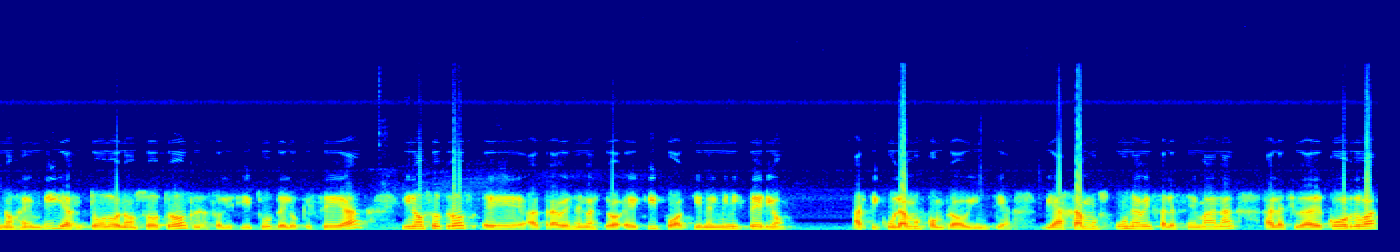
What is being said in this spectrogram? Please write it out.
nos envían todo nosotros, la solicitud de lo que sea, y nosotros eh, a través de nuestro equipo aquí en el Ministerio articulamos con provincia. Viajamos una vez a la semana a la ciudad de Córdoba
